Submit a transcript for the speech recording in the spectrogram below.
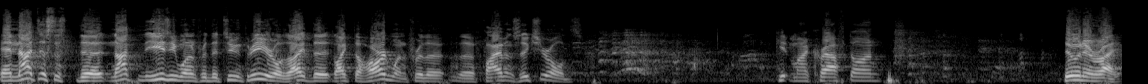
And not just the, the, not the easy one for the two and three year olds, right? The, like the hard one for the, the five and six year olds. Get my craft on doing it right.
